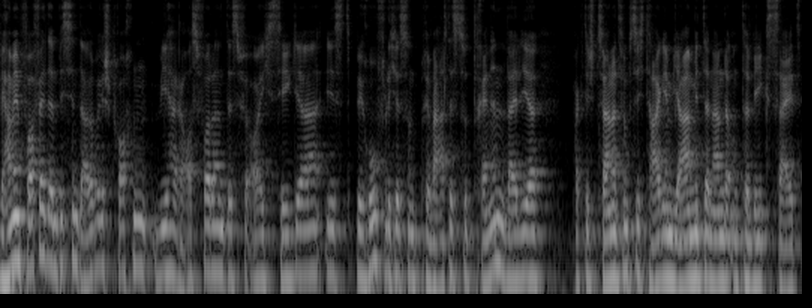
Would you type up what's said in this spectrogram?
Wir haben im Vorfeld ein bisschen darüber gesprochen, wie herausfordernd es für euch Segler ist, berufliches und privates zu trennen, weil ihr praktisch 250 Tage im Jahr miteinander unterwegs seid.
